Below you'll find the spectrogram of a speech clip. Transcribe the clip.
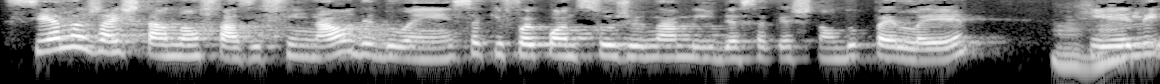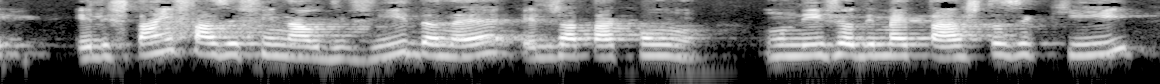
Se ela já está numa fase final de doença, que foi quando surgiu na mídia essa questão do Pelé, uhum. que ele, ele está em fase final de vida, né? Ele já está com um nível de metástase que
